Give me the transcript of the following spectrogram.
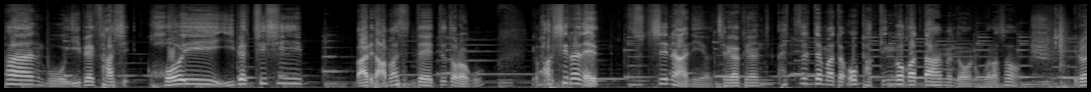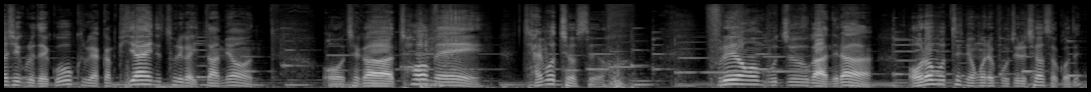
한 뭐 240 거의 270 말이 남았을 때 뜨더라고. 확실한 애, 수치는 아니에요. 제가 그냥 했을 때마다 어 바뀐 것 같다 하면 넣는 거라서 이런 식으로 되고 그리고 약간 비하인드 스토리가 있다면 어 제가 처음에 잘못 채웠어요. 불의 영혼 보주가 아니라 얼어붙은 영혼의 보주를 채웠었거든.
